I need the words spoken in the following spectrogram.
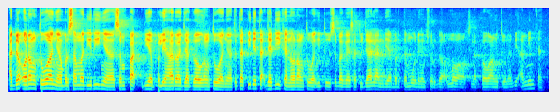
ada orang tuanya bersama dirinya sempat dia pelihara jaga orang tuanya tetapi dia tak jadikan orang tua itu sebagai satu jalan dia bertemu dengan syurga Allah. Celaka orang itu. Nabi aminkan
